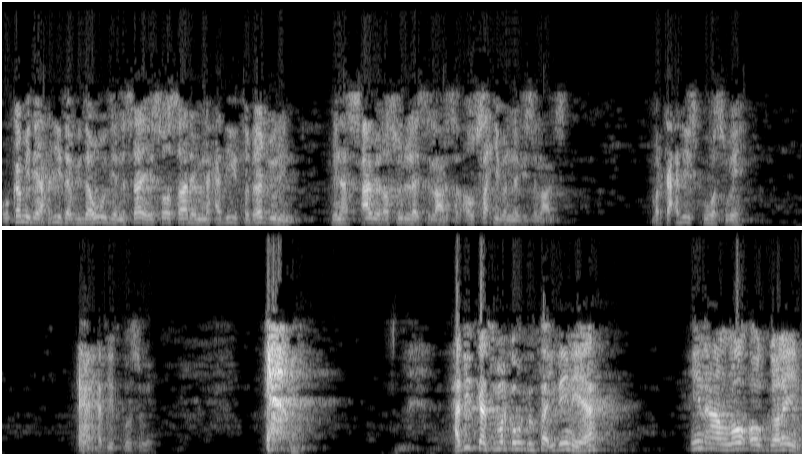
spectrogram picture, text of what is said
uu ka mid yahay xadiid abi daawuud iyo nasaai ay soo saareen min xadiidi rajulin min asxaabi rasuli lah sal ly slm aw saxiba nabi sal lay slm marka xadiisku waa xadiidku waa xadiidkaasi marka wuxuu faa'iideynayaa in aan loo ogolayn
